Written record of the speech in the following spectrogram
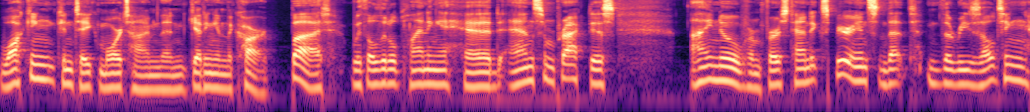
walking can take more time than getting in the car, but with a little planning ahead and some practice, I know from firsthand experience that the resulting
